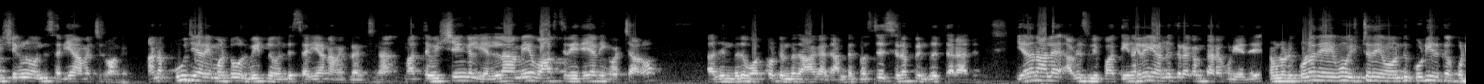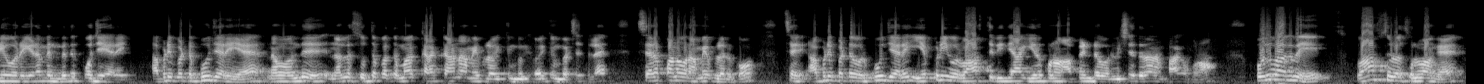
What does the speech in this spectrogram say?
விஷயங்களும் வந்து சரியா அமைச்சிருவாங்க. ஆனா பூஜை அறை மட்டும் ஒரு வீட்டுல வந்து சரியான அமைப்புல இருந்துச்சுன்னா மற்ற விஷயங்கள் எல்லாமே வாஸ்து ரீதியா நீங்க வச்சாலும் அது என்பது ஒர்க் அவுட் என்பது ஆகாது. ஹண்ட்ரட் பர்சன்டேஜ் சிறப்பு என்பது தராது. எதனால அப்படின்னு சொல்லி பாத்தீங்கன்னா நிறைய அனுக்கிரகம் தரக்கூடியது. நம்மளுடைய குலதெய்வம் இஷ்ட தெய்வம் வந்து குடியிருக்கக்கூடிய ஒரு இடம் என்பது பூஜை அறை. அப்படிப்பட்ட பூஜை அறையை நம்ம வந்து நல்ல சுத்தபத்தமா கரெக்டான அமைப்புல வைக்கும் வைக்கும் பட்சத்துல சிறப்பான ஒரு அமைப்புல இருக்கும். சரி அப்படிப்பட்ட ஒரு பூஜை அறை எப்படி ஒரு வாஸ்து ரீதியாக இருக்கணும் அப்படின்ற ஒரு விஷயத்தை தான் நம்ம பார்க்க போறோம். பொதுவாகவே வாஸ்துல சொல்லுவாங்க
